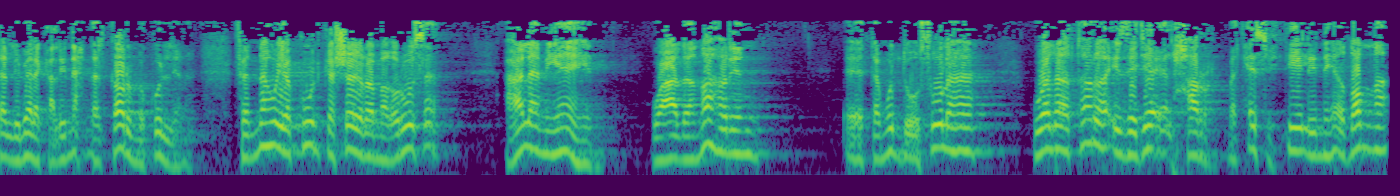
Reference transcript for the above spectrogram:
خلي بالك علينا إحنا الكرم كلنا. فإنه يكون كشجرة مغروسة على مياه وعلى نهر تمد أصولها. ولا ترى إذا جاء الحر ما تحسش ليه؟ لأن هي ضامنة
